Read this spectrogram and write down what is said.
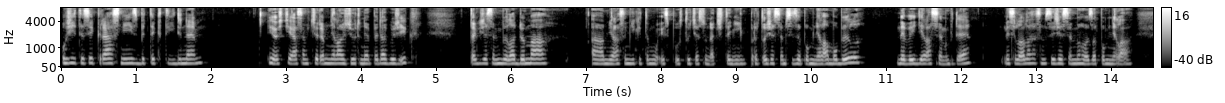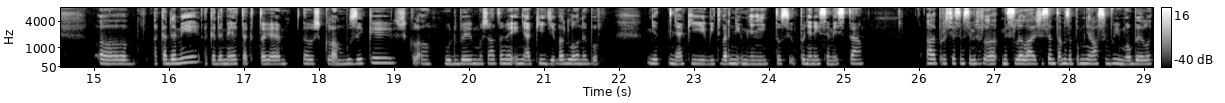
Užijte si krásný zbytek týdne. Jo, ještě já jsem včera měla žurné pedagogik, takže jsem byla doma a měla jsem díky tomu i spoustu času na čtení, protože jsem si zapomněla mobil, nevěděla jsem kde. Myslela jsem si, že jsem ho zapomněla uh, akademii. Akademie, tak to je uh, škola muziky, škola hudby, možná tam je i nějaký divadlo nebo ně, nějaký výtvarný umění, to si úplně nejsem jistá ale prostě jsem si myslela, myslela, že jsem tam zapomněla svůj mobil.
